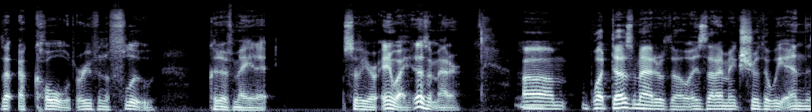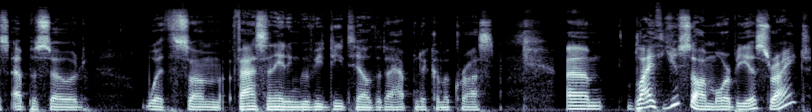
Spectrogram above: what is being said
that a cold or even a flu could have made it severe. Anyway, it doesn't matter. Um, what does matter though is that I make sure that we end this episode with some fascinating movie detail that I happen to come across. Um, Blythe, you saw Morbius, right?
